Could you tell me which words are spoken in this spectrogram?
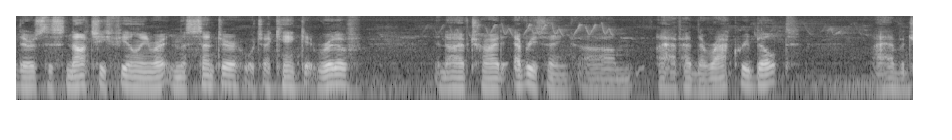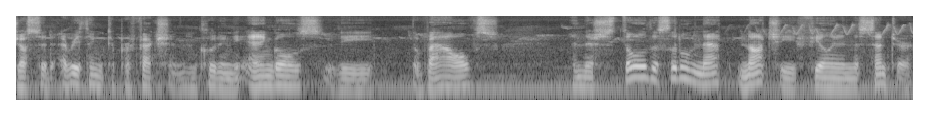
there's this notchy feeling right in the center, which I can't get rid of. And I have tried everything. Um, I have had the rack rebuilt. I have adjusted everything to perfection, including the angles, the, the valves, and there's still this little nat- notchy feeling in the center.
